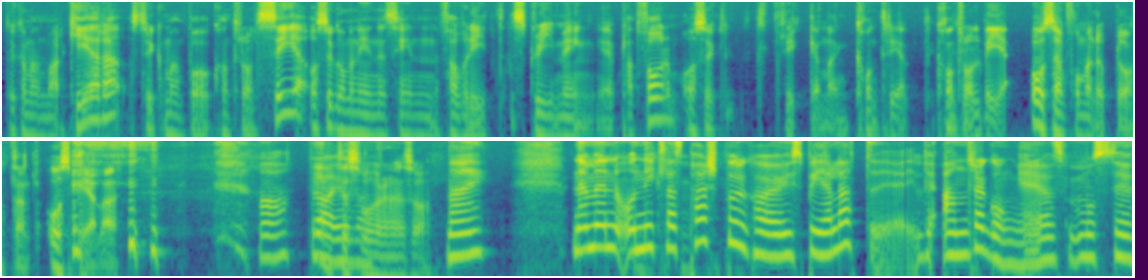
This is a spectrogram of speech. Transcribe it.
Då kan man markera, så trycker man på Ctrl C och så går man in i sin favorit streamingplattform och så klickar man Ctrl V och sen får man upp låten och spelar. ja, bra Inte jobbat. svårare än så. Nej. Nej men och Niklas Persburg har jag ju spelat eh, andra gånger. Jag måste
